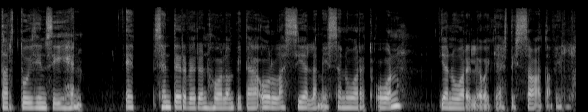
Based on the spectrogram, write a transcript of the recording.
tarttuisin siihen, että sen terveydenhuollon pitää olla siellä, missä nuoret on – ja nuorille oikeasti saatavilla.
